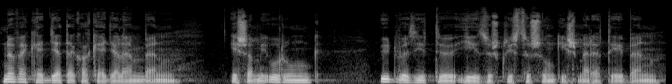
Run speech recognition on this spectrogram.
Növekedjetek a kegyelemben, és a mi Urunk, üdvözítő Jézus Krisztusunk ismeretében.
